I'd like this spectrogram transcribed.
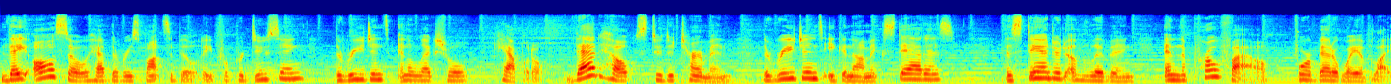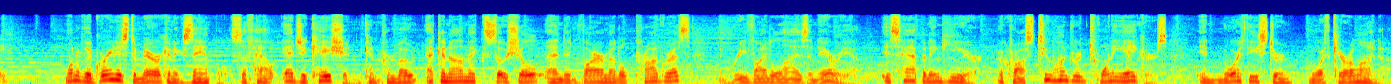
They also have the responsibility for producing the region's intellectual capital. That helps to determine the region's economic status, the standard of living, and the profile for a better way of life. One of the greatest American examples of how education can promote economic, social, and environmental progress and revitalize an area is happening here across 220 acres in northeastern North Carolina.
